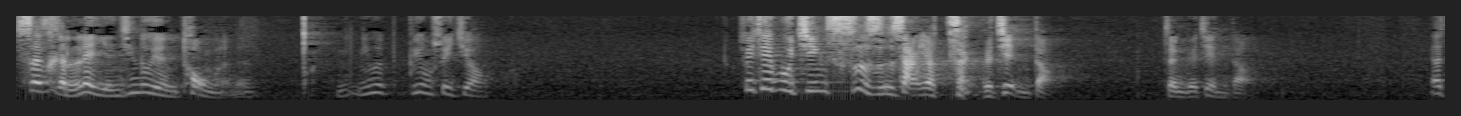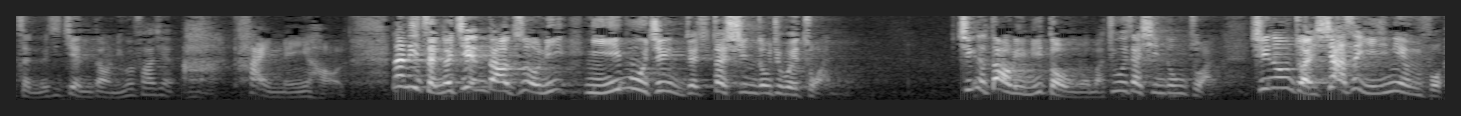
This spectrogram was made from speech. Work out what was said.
实在是很累，眼睛都有点痛了呢。你你会不用睡觉？所以这部经事实上要整个见到，整个见到。要整个去见到，你会发现啊，太美好了。那你整个见到之后，你你一部经，你在在心中就会转，经的道理你懂了嘛？就会在心中转，心中转，下次已经念佛，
